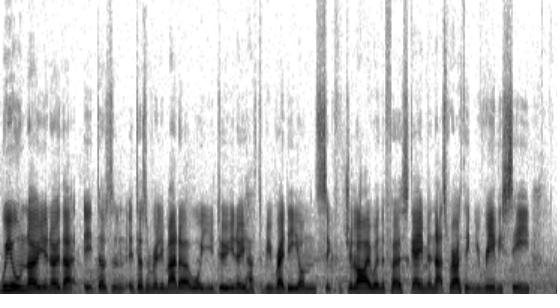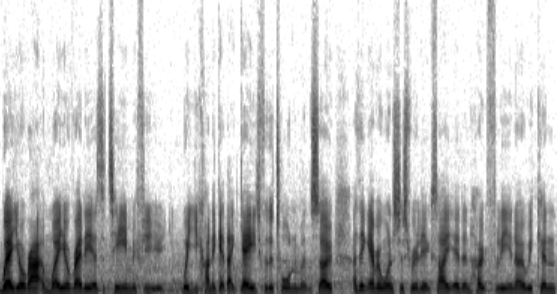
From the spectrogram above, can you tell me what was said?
we all know, you know, that it doesn't it doesn't really matter what you do. You know, you have to be ready on 6th of July when the first game, and that's where I think you really see where you're at and where you're ready as a team. If you where you kind of get that gauge for the tournament. So I think everyone's just really excited, and hopefully, you know, we can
